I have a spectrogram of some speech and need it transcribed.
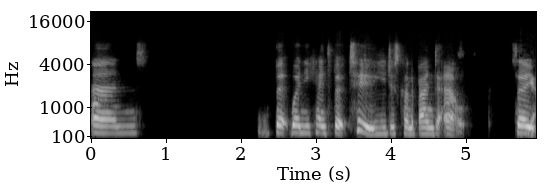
and but when you came to book two you just kind of banged it out so yeah.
